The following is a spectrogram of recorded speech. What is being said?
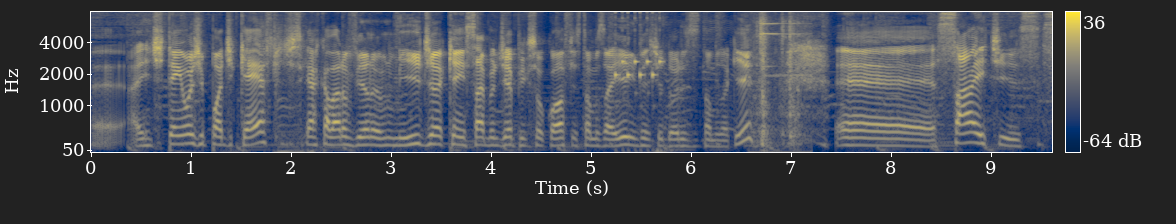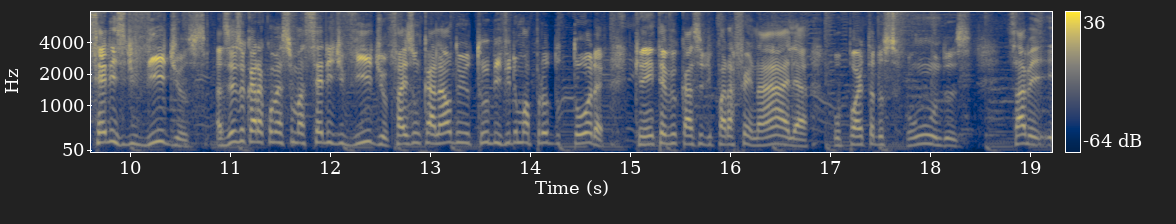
é, a gente tem hoje podcasts que acabaram virando mídia, quem sabe um dia Pixel Coffee estamos aí, investidores estamos aqui. É, sites, séries de vídeos. Às vezes o cara começa uma série de vídeo, faz um canal do YouTube e vira uma produtora, que nem teve o caso de Parafernália, o Porta dos Fundos, sabe? E,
